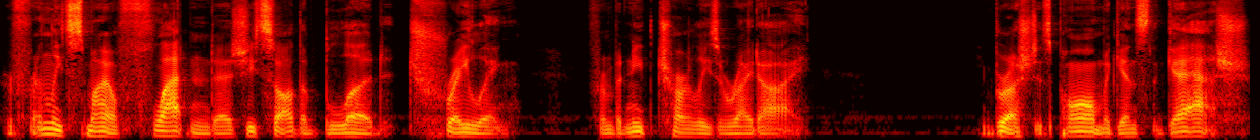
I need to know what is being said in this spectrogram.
Her friendly smile flattened as she saw the blood trailing from beneath Charlie's right eye. He brushed his palm against the gash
